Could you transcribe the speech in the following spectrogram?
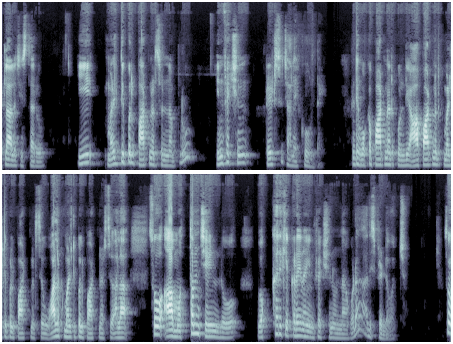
ఎట్లా ఆలోచిస్తారు? ఈ మల్టిపుల్ పార్ట్నర్స్ ఉన్నప్పుడు ఇన్ఫెక్షన్ రేట్స్ చాలా ఎక్కువ ఉంటాయి. అంటే ఒక పార్ట్నర్కి ఉండి ఆ పార్ట్నర్కి మల్టిపుల్ పార్ట్నర్స్ వాళ్ళకి మల్టిపుల్ పార్ట్నర్స్ అలా. సో ఆ మొత్తం చైన్లో ఒక్కరికి ఎక్కడైనా ఇన్ఫెక్షన్ ఉన్నా కూడా అది స్ప్రెడ్ అవ్వచ్చు. సో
